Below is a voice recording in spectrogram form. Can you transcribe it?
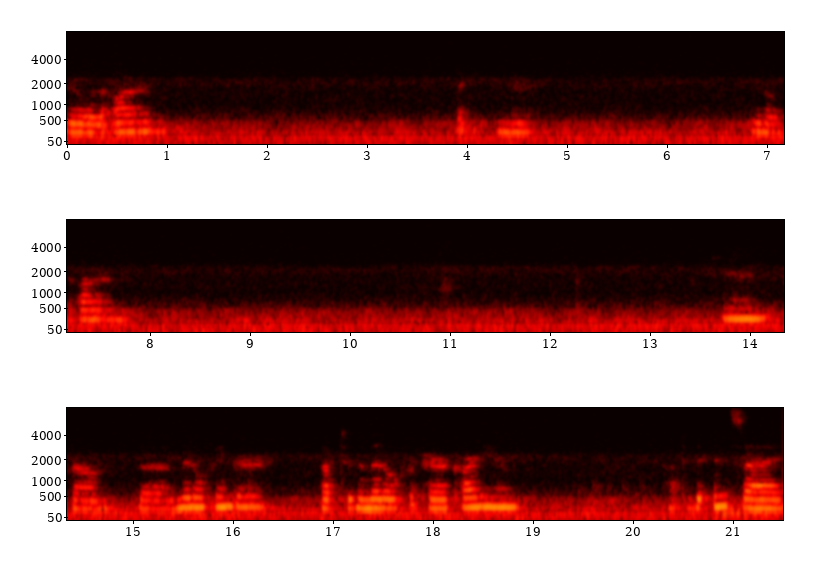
middle of the arm, second finger, and from the middle finger up to the middle for pericardium, out to the inside,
